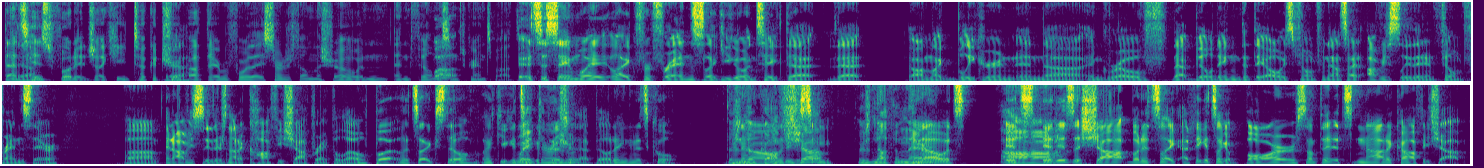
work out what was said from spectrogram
That's Yeah. his footage. Like he took a trip Yeah. out there before they started filming the show and and filmed Well, some Scranton spots. It's the same way, like for Friends, like you go and take that that on like Bleecker and and, uh, and Grove, that building that they always film from the outside. Obviously, they didn't film Friends there, um, and obviously there's not a coffee shop right below. But it's like still like you can Wait, take a picture isn't? of that building and it's cool. There's no, No, coffee shop. There's nothing there. No, it's it's Ah. it is a shop, but it's like I think it's like a bar or something. It's not a coffee shop.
